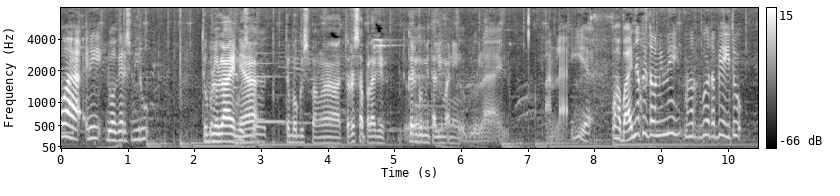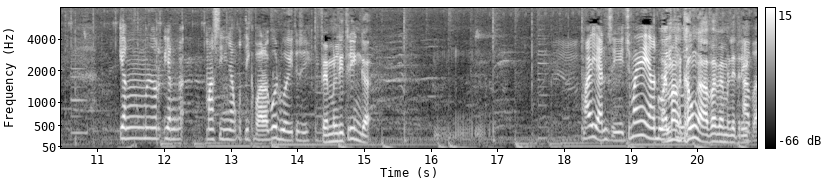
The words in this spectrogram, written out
wah ini dua garis biru. Two Blue Line ya. Itu bagus banget Terus apa lagi? Kan gue minta 5 nih Itu blue line. Apaan lagi ya? Wah banyak sih tahun ini menurut gue tapi ya itu yang menurut yang masih nyangkut di kepala gue dua itu sih. Family Tree enggak? lumayan sih cuma ya yang dua Emang itu tahu nggak apa Family Tree? apa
